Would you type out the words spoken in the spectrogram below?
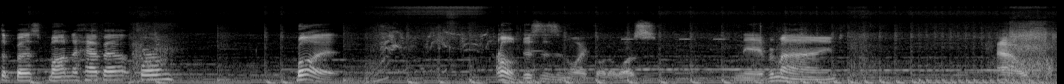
The best mon to have out for him, but... Oh, this isn't what I thought it was. Never mind. Ow.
